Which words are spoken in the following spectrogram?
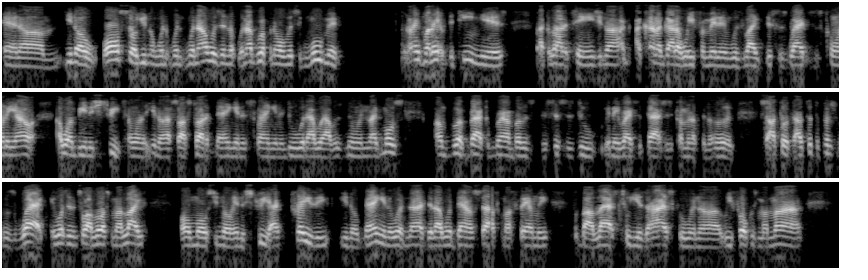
And um, you know, also, you know, when when when I was in the, when I grew up in the holistic movement, when I when I hit the teen years, like a lot of teens, you know, I, I kind of got away from it and was like, this is whack, this is corny. I don't, I want to be in the streets. I want to, you know, so I started banging and slanging and doing whatever I was doing, like most um black and brown brothers and sisters do in their rites of passage coming up in the hood. So I thought I thought the principle was whack. It wasn't until I lost my life, almost, you know, in the street, I crazy, you know, banging and whatnot, that I went down south with my family for about last two years of high school and uh refocused my mind,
